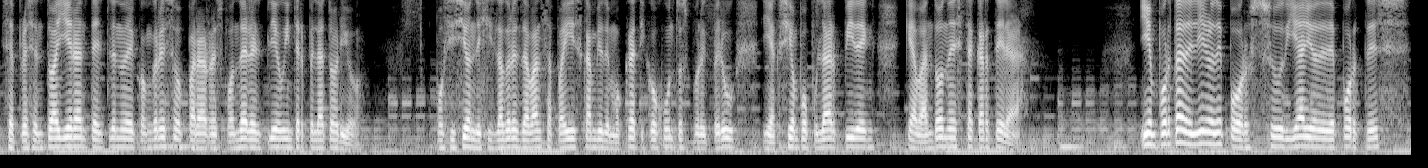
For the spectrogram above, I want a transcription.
se presentó ayer ante el Pleno del Congreso para responder el pliego interpelatorio. Posición, legisladores de Avanza País, Cambio Democrático, Juntos por el Perú y Acción Popular piden que abandone esta cartera. Y en portada del diario de por su diario de deportes,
